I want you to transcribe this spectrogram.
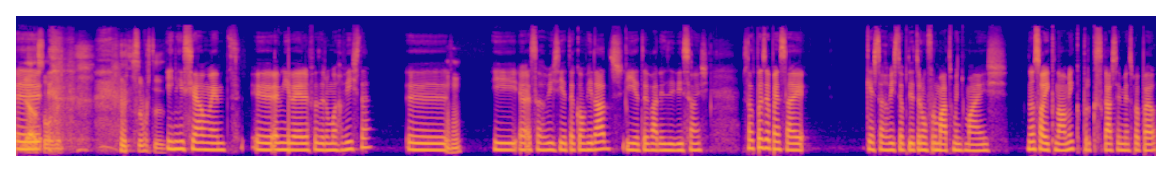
yeah, Uh, slogan. Sobretudo. Inicialmente, uh, a minha ideia era fazer uma revista uh, Uhum. e essa revista ia ter convidados, ia ter várias edições. Só que depois eu pensei que esta revista podia ter um formato muito mais, não só económico, porque se gasta imenso papel,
